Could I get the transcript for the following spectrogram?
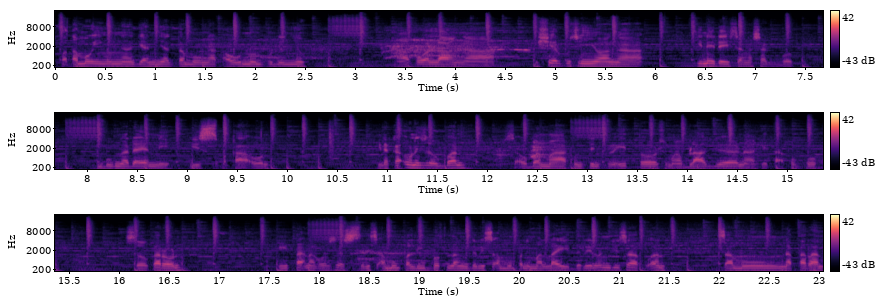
patamo ingon nga ganyag tamo nga kaunon po ninyo. Ako lang nga i-share ko sa inyo nga kini day siya nga sagbot bunga day ni is makaon kinakaon ni sa uban sa uban mga content creator, sa mga vlogger nakita ko po. So karon nakita na ko sa diri sa among palibot lang diri sa among panimalay, diri lang gyud sa kuan sa among nataran.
